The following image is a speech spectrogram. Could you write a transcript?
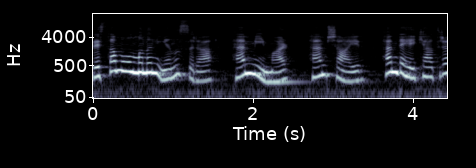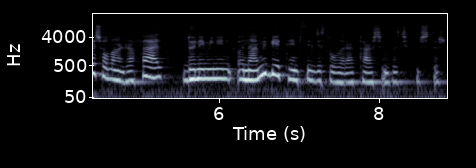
Ressam olmanın yanı sıra hem mimar, hem şair, hem de heykeltıraş olan Rafael döneminin önemli bir temsilcisi olarak karşımıza çıkmıştır.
